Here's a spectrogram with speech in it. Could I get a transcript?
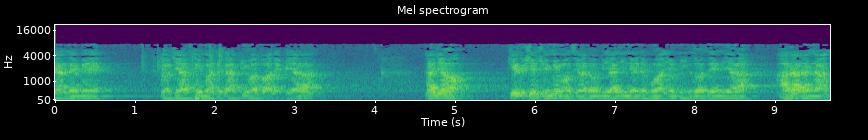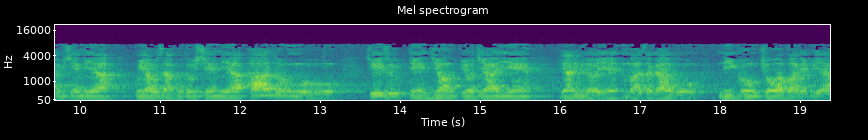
ရန်လည်းပဲ ပြောကြဖိမှတကားပြုရပါတယ်ဗျာဒါကြောင့်ကျေးဇူးရှင်ရှင်မင်းမောဆရာတော်ဘုရားကြီးနဲ့တကွယောဂီသောစင်များအာရဒနာလူရှင်များဝေယဝဇကုသိုလ်ရှင်များအားလုံးကိုကျေးဇူးတင်ကြောင်းပြောကြရင်းဘုရားလူတော်ရဲ့အမှာစကားကိုညီကုန်းကြောရပါတယ်ဗျာ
